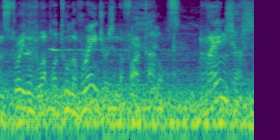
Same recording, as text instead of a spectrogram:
ran straight into a platoon of rangers in the far tunnels. Rangers?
